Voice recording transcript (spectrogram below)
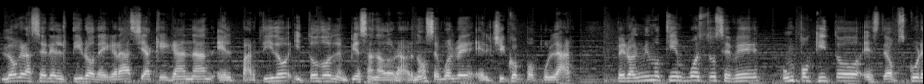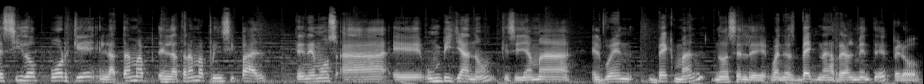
Logra hacer el tiro de gracia que ganan el partido y todos lo empiezan a adorar, ¿no? Se vuelve el chico popular. Pero al mismo tiempo esto se ve un poquito este, obscurecido porque en la, trama, en la trama principal tenemos a eh, un villano que se llama el buen Beckman, no es el de, bueno, es Beckna realmente, pero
